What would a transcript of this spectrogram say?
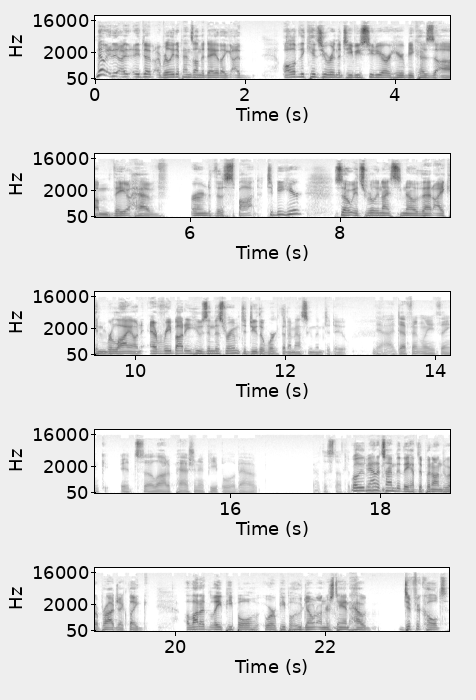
No, it, it, it really depends on the day. Like I, all of the kids who are in the TV studio are here because um, they have earned the spot to be here. So it's really nice to know that I can rely on everybody who's in this room to do the work that I'm asking them to do. Yeah, I definitely think it's a lot of passionate people about about the stuff. That Well, the amount of time that they have to put onto a project, like a lot of lay people or people who don't understand how difficult,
